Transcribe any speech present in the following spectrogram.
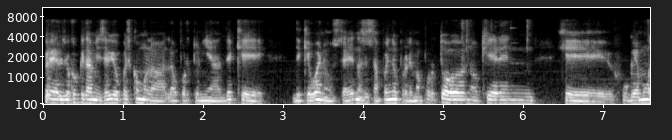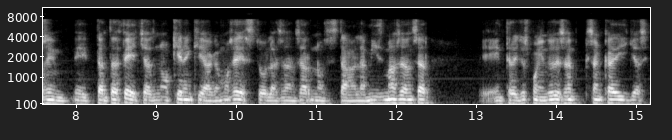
pero yo creo que también se vio pues como la, la, oportunidad de que, de que, bueno, ustedes nos están poniendo problema por todo, no quieren que juguemos en eh, tantas fechas, no quieren que hagamos esto, la Sansar nos está, la misma Sansar, entre ellos poniéndose zancadillas,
